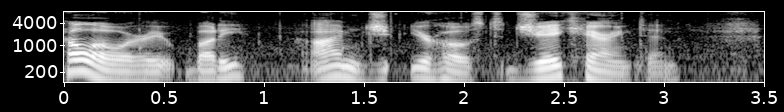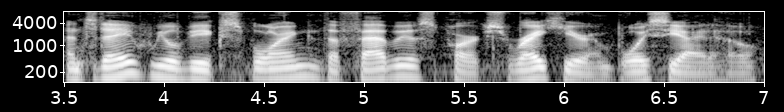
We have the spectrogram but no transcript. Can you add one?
Hello, everybody. I'm J- your host, Jake Harrington, and today we will be exploring the fabulous parks right here in Boise, Idaho.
